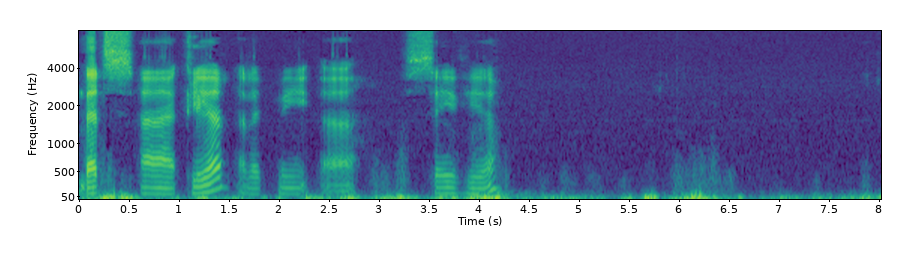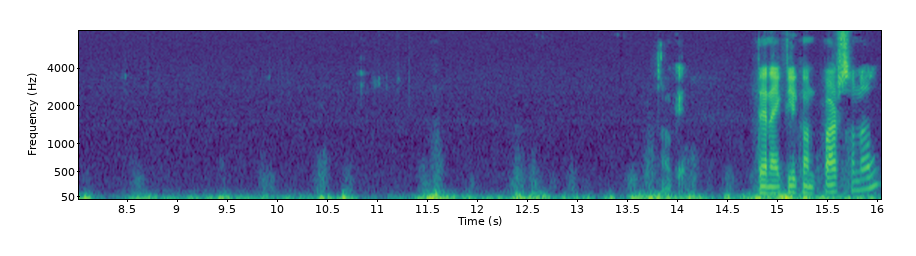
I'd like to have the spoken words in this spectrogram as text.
That's uh, clear. Let me uh, save here. Okay. Then I click on personal.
